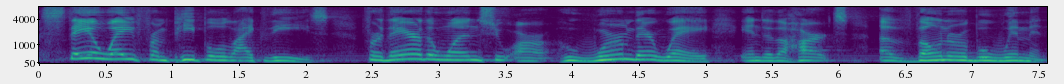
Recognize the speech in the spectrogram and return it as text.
Stay away from people like these, for they're the ones who are who worm their way into the hearts of vulnerable women.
